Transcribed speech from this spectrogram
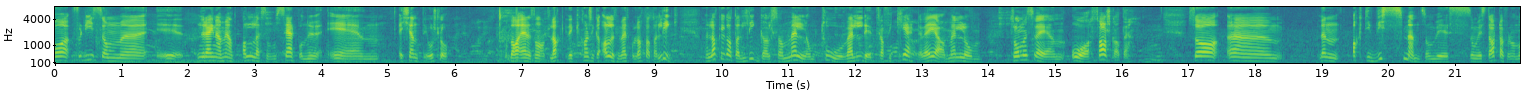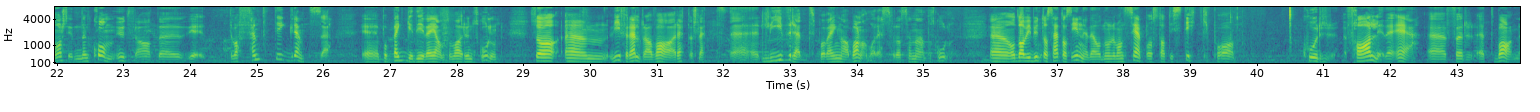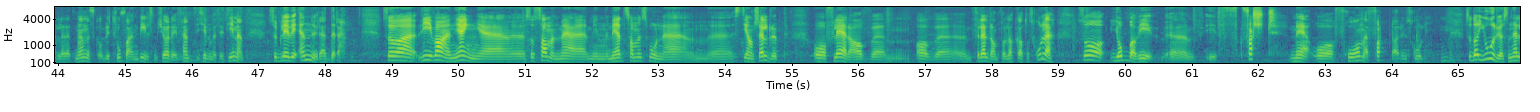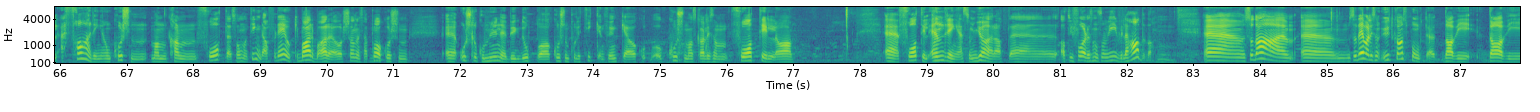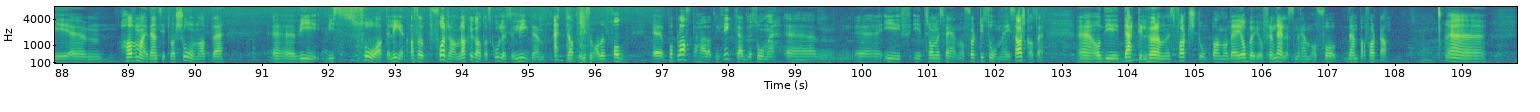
Og for de som eh, Nå regner jeg med at alle som ser på nå, er, er kjent i Oslo. Og da er Det sånn at det er kanskje ikke alle som vet hvor Lakkegata ligger, men Lakkegata ligger altså mellom to veldig trafikkerte veier. Mellom Trondheimsveien og Sars gate. Så eh, den aktivismen som vi, som vi starta for noen år siden, den kom ut fra at eh, vi, det var 50-grense eh, på begge de veiene som var rundt skolen. Så eh, vi foreldre var rett og slett eh, livredd på vegne av barna våre for å sende dem på skolen. Eh, og da vi begynte å sette oss inn i det, og når man ser på statistikk på hvor farlig det er eh, for et barn eller et menneske å bli truffet av en bil som kjører i 50 km i timen, så ble vi enda reddere. Så eh, vi var en gjeng, eh, så sammen med min medsammensvorne Stian Schjelderup og flere av, eh, av eh, foreldrene på Lakkegata skole, så jobba vi eh, først med å få ned farta rundt skolen. Så da gjorde vi oss en del erfaringer om hvordan man kan få til sånne ting. da, For det er jo ikke bare bare å skjønne seg på hvordan eh, Oslo kommune er bygd opp, og hvordan politikken funker, og, og hvordan man skal liksom få til å eh, få til endringer som gjør at, eh, at vi får det sånn som vi ville ha det. da. Eh, så, da eh, så det var liksom utgangspunktet da vi, da vi eh, havna i den situasjonen at eh, vi, vi så at det ligger Altså foran Lakkegata skole så ligger det en Etter at vi liksom hadde fått på plass det her at vi fikk 30-sone eh, eh, i, i Trondheimsveien og 40-sone i Sarsgate. Og de dertil hørende fartsdumpene, og det jobber vi jo fremdeles med, med å få dempa farta. Eh,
